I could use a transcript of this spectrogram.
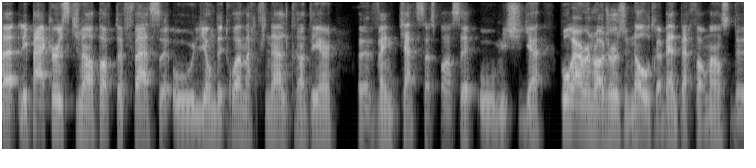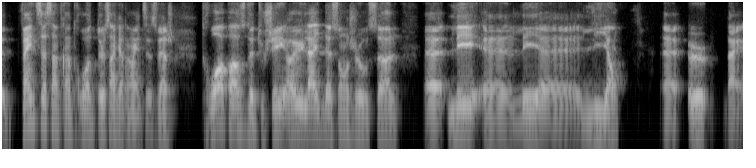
Euh, les Packers qui l'emportent face aux Lions de Détroit, marque finale 31-24, ça se passait au Michigan. Pour Aaron Rodgers, une autre belle performance de 26 en 33, 290 verges, trois passes de toucher, a eu l'aide de son jeu au sol. Euh, les euh, les euh, Lions, eux, ben,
